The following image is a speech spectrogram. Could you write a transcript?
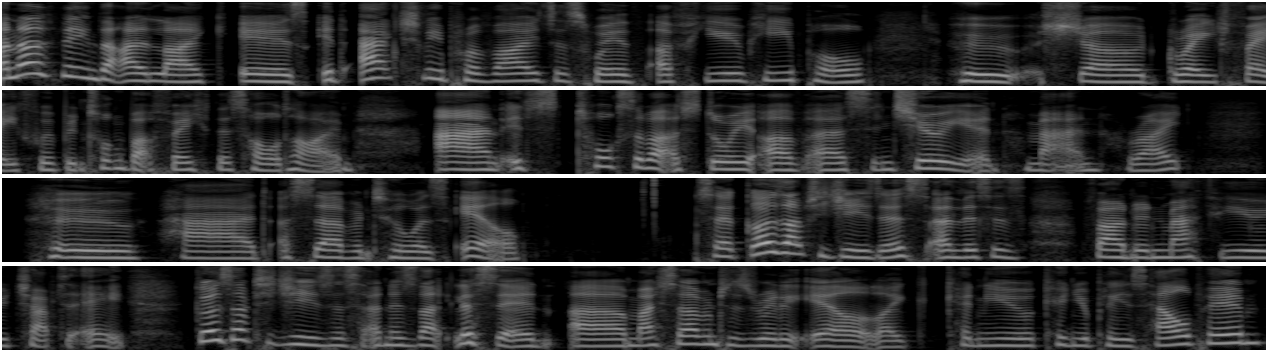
Another thing that I like is it actually provides us with a few people who showed great faith. We've been talking about faith this whole time, and it talks about a story of a centurion man, right, who had a servant who was ill. So it goes up to Jesus, and this is found in Matthew chapter eight. Goes up to Jesus and is like, "Listen, uh, my servant is really ill. Like, can you can you please help him?"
